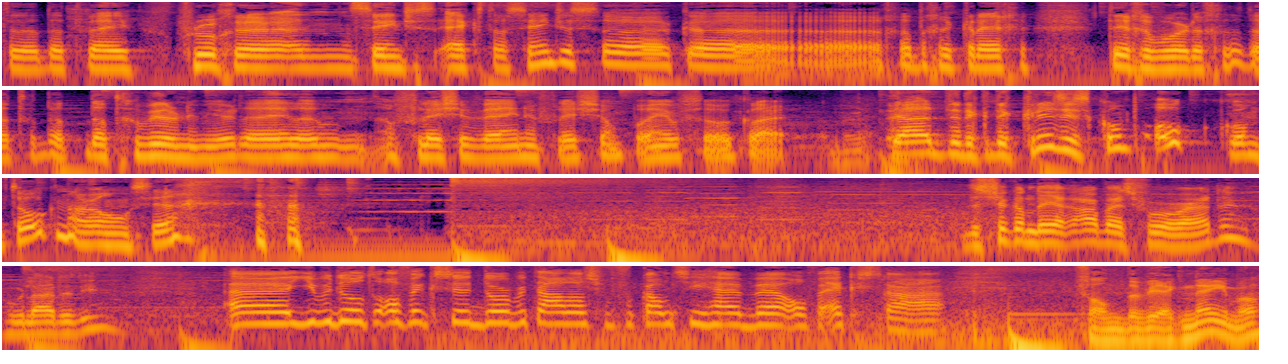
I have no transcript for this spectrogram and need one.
dat, dat wij vroeger een centjes, extra centjes hadden gekregen. Tegenwoordig, dat, dat, dat gebeurt niet meer. Een, een, flesje wijn, een flesje champagne of zo, klaar. Ja, de, de crisis komt ook, komt ook naar ons, ja. De secundaire arbeidsvoorwaarden, hoe luiden die? je bedoelt of ik ze doorbetaal als we vakantie hebben of extra? Van de werknemer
